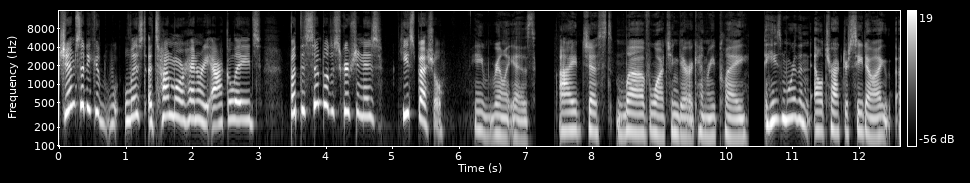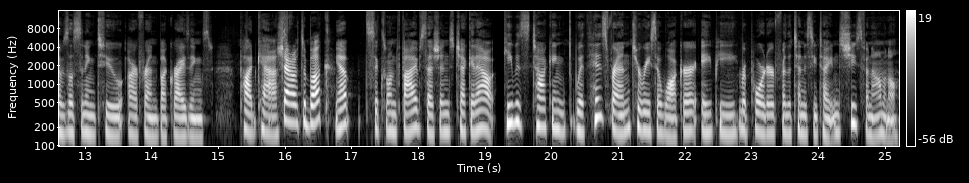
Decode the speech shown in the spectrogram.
Jim said he could list a ton more Henry accolades, but the simple description is he's special. He really is. I just love watching Derrick Henry play. He's more than El Tractorcito. I, I was listening to our friend Buck Reising's podcast. Shout out to Buck. Yep, 615 sessions. Check it out. He was talking with his friend, Teresa Walker, AP reporter for the Tennessee Titans. She's phenomenal.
